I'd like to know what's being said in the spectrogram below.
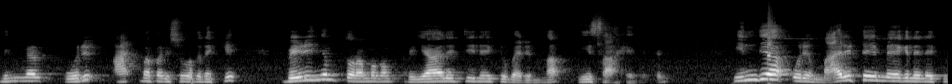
നിങ്ങൾ ഒരു ആത്മപരിശോധനയ്ക്ക് വിഴിഞ്ഞം തുറമുഖം റിയാലിറ്റിയിലേക്ക് വരുന്ന ഈ സാഹചര്യത്തിൽ ഇന്ത്യ ഒരു മാരിടൈം മേഖലയിലേക്ക്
